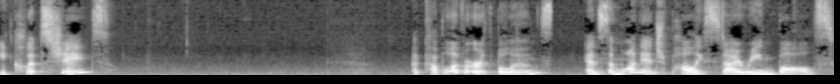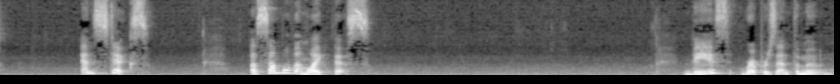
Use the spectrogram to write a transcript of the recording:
eclipse shades, a couple of earth balloons, and some one-inch polystyrene balls and sticks. Assemble them like this. These represent the moon.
